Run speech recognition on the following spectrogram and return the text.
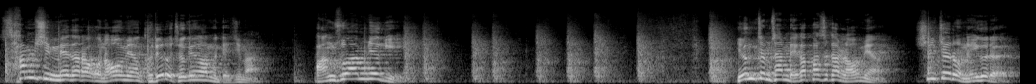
30m라고 나오면 그대로 적용하면 되지만 방수 압력이 0.3 메가파스칼 나오면 실제로는 이거를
